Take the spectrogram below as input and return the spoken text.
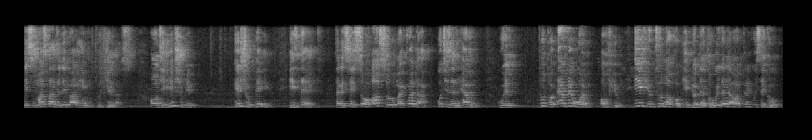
his master delivered him to jailers until he should be he should pay his debt. That he says, so also my father which is in heaven will do to every one of you if you do not forgive your debtor. We learned that one three weeks ago.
